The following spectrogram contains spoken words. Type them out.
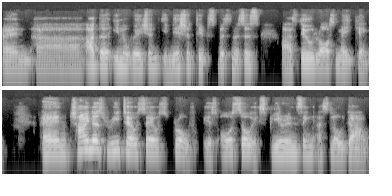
and uh, other innovation initiatives businesses are still loss-making. And China's retail sales growth is also experiencing a slowdown,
